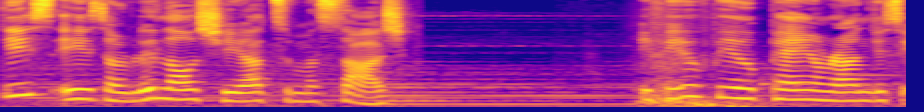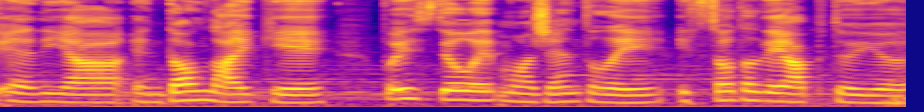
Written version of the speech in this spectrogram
This is a little shiatsu massage if you feel pain around this area and don't like it, please do it more gently. It's totally up to you.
